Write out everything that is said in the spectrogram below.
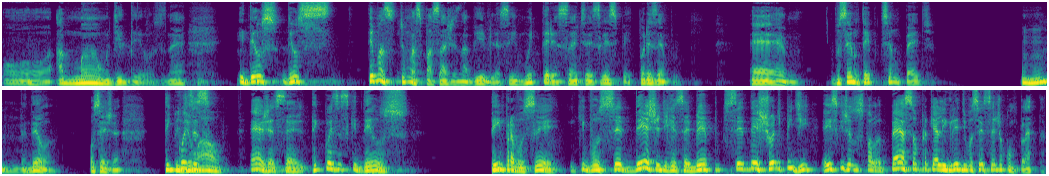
o- a mão de Deus, né? E Deus, Deus tem umas, tem umas passagens na Bíblia assim muito interessantes a esse respeito. Por exemplo, é, você não tem porque você não pede, Uhum. entendeu? Ou seja, tem Pediu coisas mal. é, Gessé, tem coisas que Deus tem pra você e que você deixa de receber porque você deixou de pedir. É isso que Jesus falou. Peçam para que a alegria de vocês seja completa.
